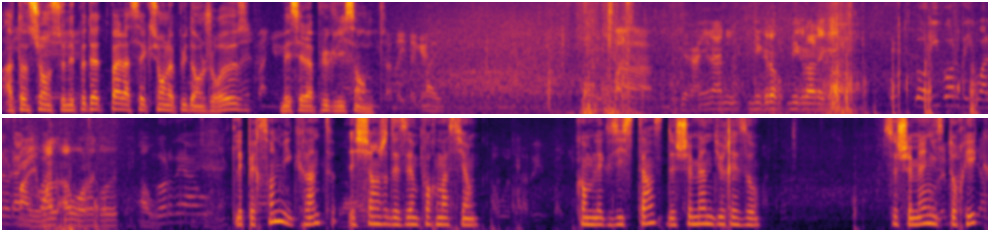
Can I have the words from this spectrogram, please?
Attention, ce n'est peut-être pas la section la plus dangereuse, mais c'est la plus glissante. Les personnes migrantes échangent des informations, comme l'existence de chemins du réseau. Ce chemin historique,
